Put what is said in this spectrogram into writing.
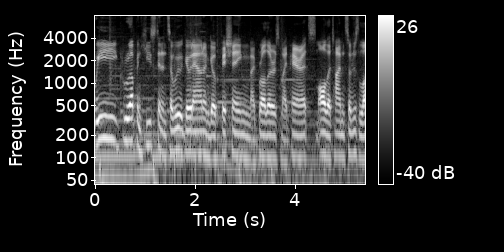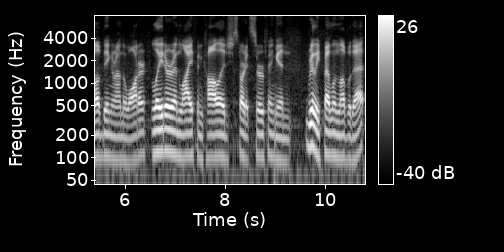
We grew up in Houston, and so we would go down and go fishing, my brothers, my parents, all the time, and so just loved being around the water. Later in life, in college, started surfing and really fell in love with that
